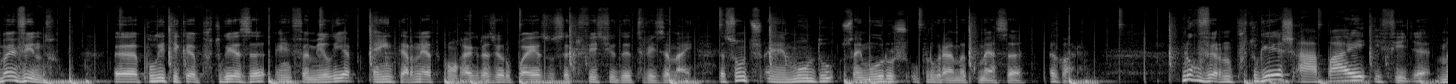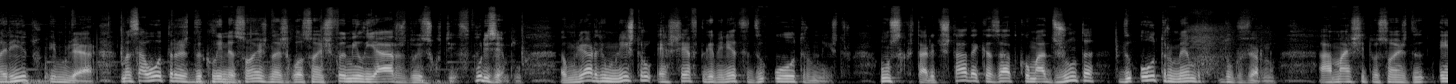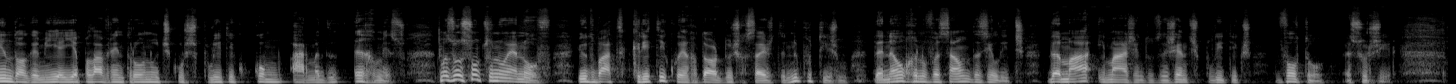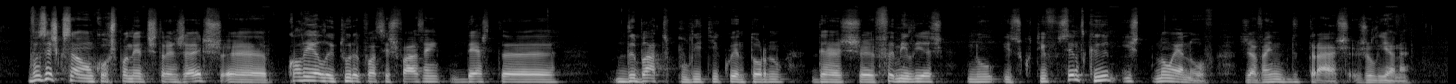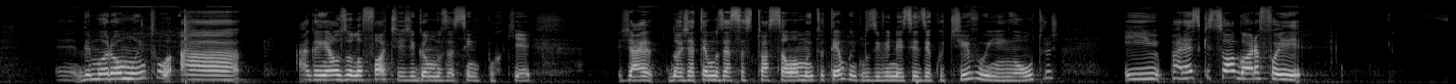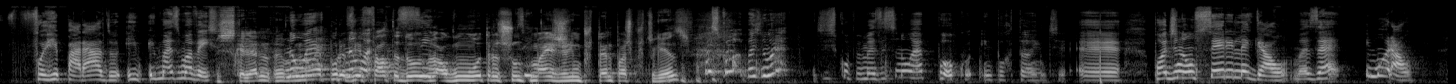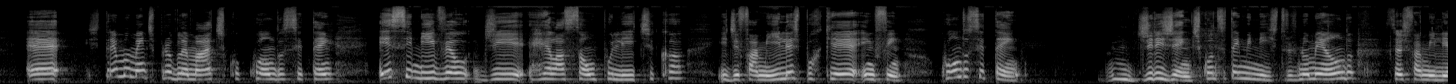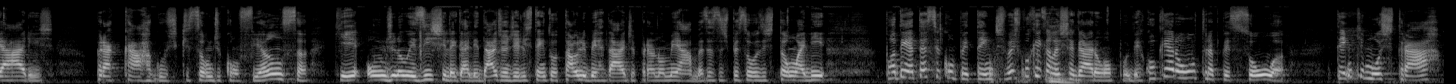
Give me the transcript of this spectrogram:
Bem-vindo. A política portuguesa em família, a internet com regras europeias, o sacrifício de Theresa May. Assuntos em Mundo Sem Muros, o programa começa agora. No governo português há pai e filha, marido e mulher, mas há outras declinações nas relações familiares do executivo. Por exemplo, a mulher de um ministro é chefe de gabinete de outro ministro. Um secretário de Estado é casado com uma adjunta de outro membro do governo há mais situações de endogamia e a palavra entrou no discurso político como arma de arremesso. Mas o assunto não é novo e o debate crítico em redor dos receios de nepotismo, da não renovação das elites, da má imagem dos agentes políticos voltou a surgir. Vocês que são correspondentes estrangeiros, eh, qual é a leitura que vocês fazem deste debate político em torno das eh, famílias no Executivo, sendo que isto não é novo, já vem de trás. Juliana. Demorou muito a, a ganhar os holofotes, digamos assim, porque já, nós já temos essa situação há muito tempo, inclusive nesse Executivo e em outros, e parece que só agora foi foi reparado e, e, mais uma vez. Se calhar não, não é, é, por haver é, falta de algum outro assunto sim. mais importante para os portugueses. Mas, mas não é Desculpe, mas isso não é pouco importante. É, pode não ser ilegal, mas é imoral. É extremamente problemático quando se tem esse nível de relação política e de famílias, porque, enfim, quando se tem dirigentes, quando se tem ministros nomeando seus familiares para cargos que são de confiança, que onde não existe legalidade, onde eles têm total liberdade para nomear, mas essas pessoas estão ali podem até ser competentes, mas por que, que elas chegaram ao poder? Qualquer outra pessoa tem que mostrar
